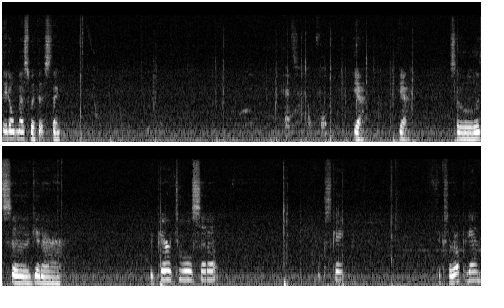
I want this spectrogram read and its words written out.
they don't mess with this thing. That's helpful. Yeah, yeah. So let's uh, get our repair tools set up. Escape. Fix her up again.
